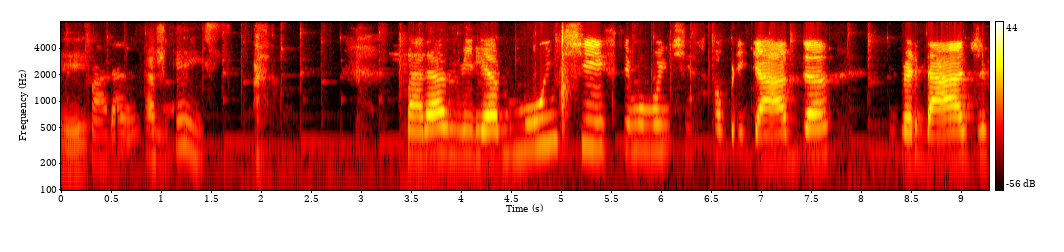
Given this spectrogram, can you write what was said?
É, acho que é isso. Maravilha, muitíssimo, muitíssimo obrigada. De verdade,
